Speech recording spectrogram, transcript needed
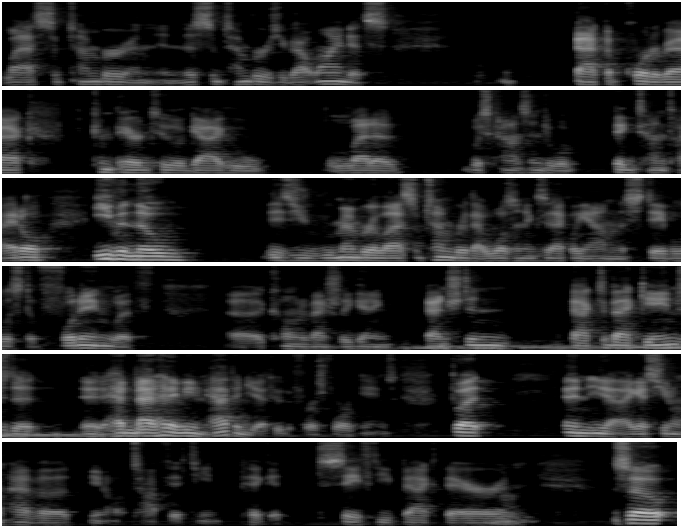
last September and, and this September, as you've outlined, it's backup quarterback compared to a guy who led a Wisconsin to a Big Ten title, even though, as you remember last September, that wasn't exactly on the stablest of footing with uh, Coan eventually getting benched in back-to-back games that it had that hadn't even happened yet through the first four games. But and yeah, I guess you don't have a you know a top 15 pick at safety back there, mm-hmm. and so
